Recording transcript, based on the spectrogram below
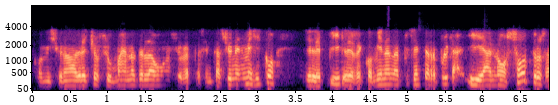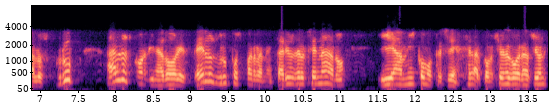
comisionada de derechos humanos de la ONU, su representación en México, que le, le recomiendan al presidente de la República y a nosotros, a los grupos, a los coordinadores de los grupos parlamentarios del Senado y a mí como presidente de la Comisión de Gobernación,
